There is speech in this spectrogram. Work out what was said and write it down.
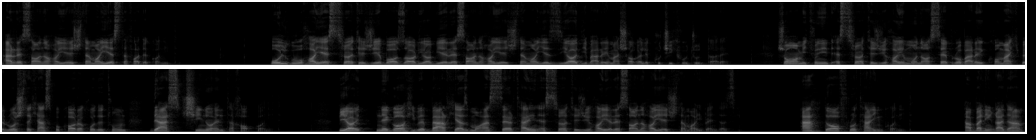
از رسانه های اجتماعی استفاده کنید. الگوهای استراتژی بازاریابی رسانه های اجتماعی زیادی برای مشاغل کوچیک وجود داره. شما می‌تونید استراتژی های مناسب رو برای کمک به رشد کسب و کار خودتون دستچین و انتخاب کنید. بیاید نگاهی به برخی از مؤثرترین استراتژی های رسانه های اجتماعی بندازیم. اهداف رو تعیین کنید. اولین قدم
